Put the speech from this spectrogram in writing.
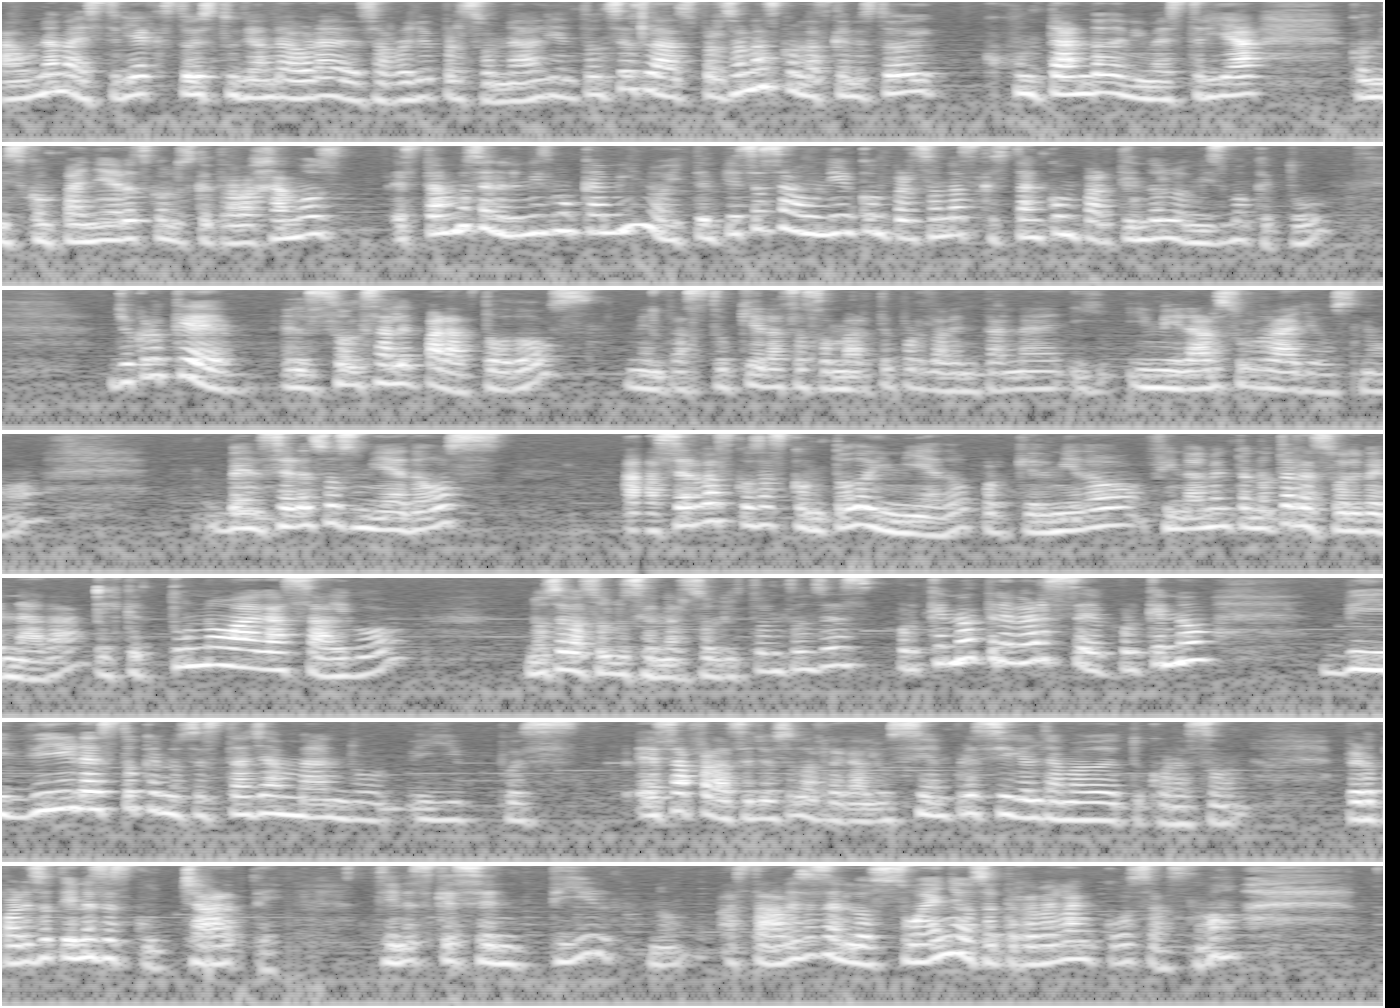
a una maestría que estoy estudiando ahora de desarrollo personal y entonces las personas con las que me estoy juntando de mi maestría, con mis compañeros con los que trabajamos, estamos en el mismo camino y te empiezas a unir con personas que están compartiendo lo mismo que tú. Yo creo que el sol sale para todos mientras tú quieras asomarte por la ventana y, y mirar sus rayos, ¿no? Vencer esos miedos, hacer las cosas con todo y miedo, porque el miedo finalmente no te resuelve nada. El que tú no hagas algo no se va a solucionar solito. Entonces, ¿por qué no atreverse? ¿Por qué no vivir esto que nos está llamando? Y pues esa frase yo se la regalo, siempre sigue el llamado de tu corazón, pero para eso tienes que escucharte, tienes que sentir, ¿no? Hasta a veces en los sueños se te revelan cosas, ¿no?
